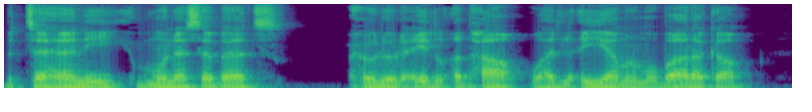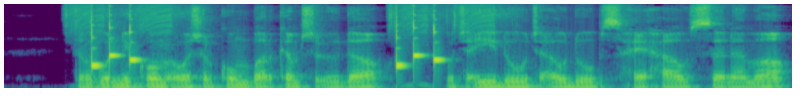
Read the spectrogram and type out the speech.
بالتهاني بمناسبة حلول عيد الأضحى وهذه الأيام المباركة تنقول لكم عواشركم مباركة مسعودة وتعيدوا وتعاودوا بالصحيحة والسلامة.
